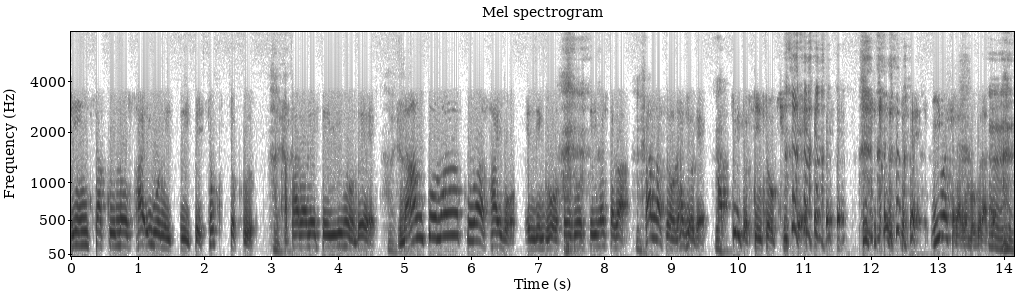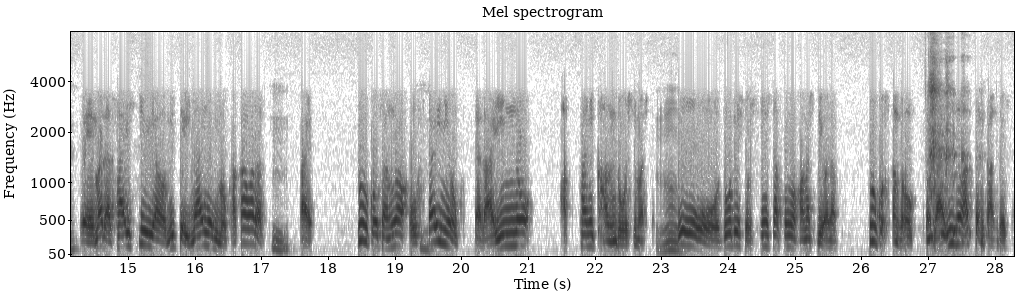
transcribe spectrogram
新作の最後についてちょくちょく語られているので、はいはい、なんとなくは最後、エンディングを想像していましたが、3月のラジオではっきりと真相を聞いて、言いましたからね、僕らね、えー、まだ最終夜を見ていないのにもかかわらず、うん、はい、風子さんがお二人に送った LINE のあったに感動しました。うん、おお、どうでしょう、新作の話ではなく、風子さんが送った LINE のあったに感動した。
